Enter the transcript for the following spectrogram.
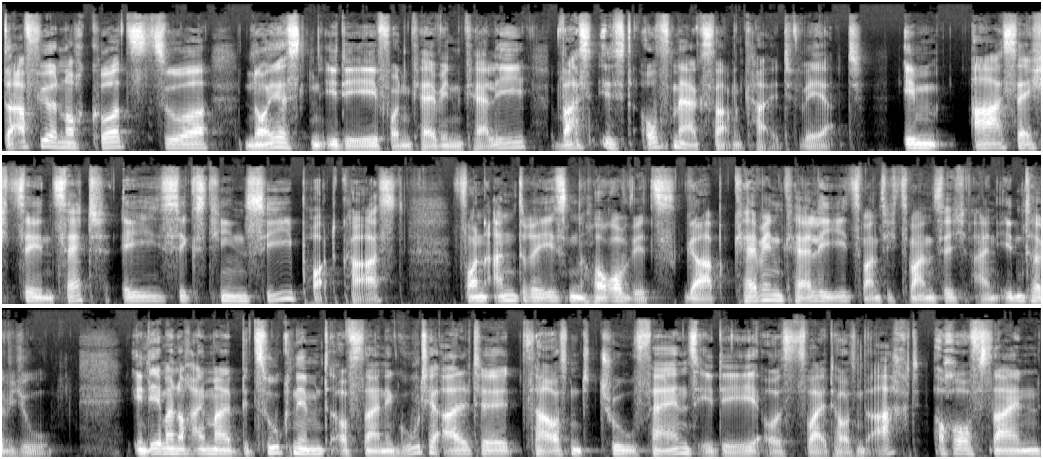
Dafür noch kurz zur neuesten Idee von Kevin Kelly. Was ist Aufmerksamkeit wert? Im A16Z A16C Podcast von Andresen Horowitz gab Kevin Kelly 2020 ein Interview. indem er noch einmal Bezug nimmt auf seine gute alte 1000 True Fans Idee aus 2008, auch auf sein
